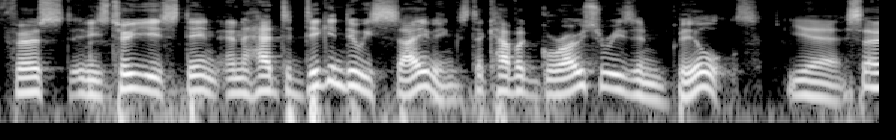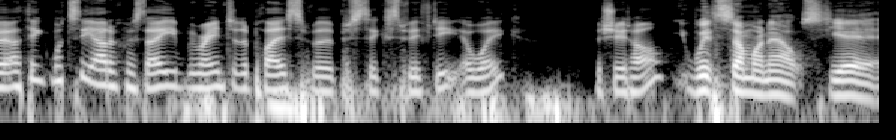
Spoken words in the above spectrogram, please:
first in his two year stint, and had to dig into his savings to cover groceries and bills. Yeah. So I think what's the article say? He rented a place for six fifty a week, a shithole. with someone else. Yeah,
